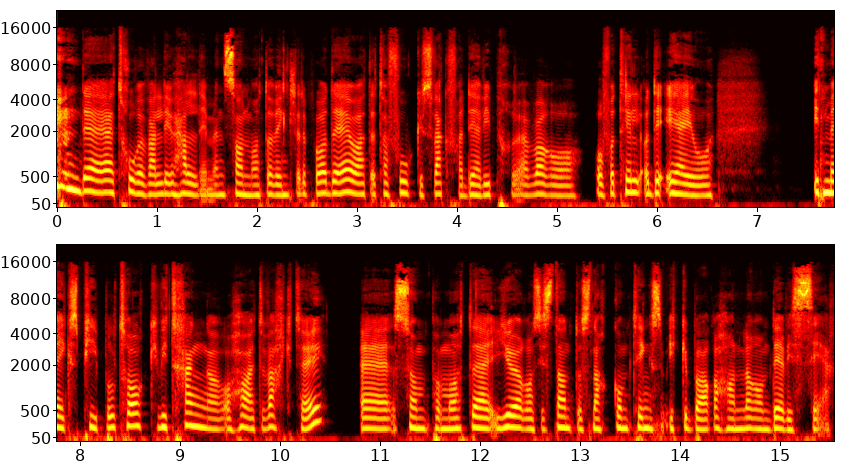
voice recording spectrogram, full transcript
det jeg tror er veldig uheldig med en sånn måte å vinkle det på, det er jo at det tar fokus vekk fra det vi prøver å, å få til, og det er jo It makes people talk. Vi trenger å ha et verktøy eh, som på en måte gjør oss i stand til å snakke om ting som ikke bare handler om det vi ser,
